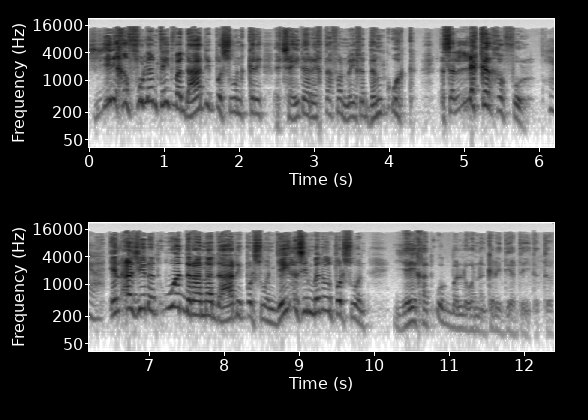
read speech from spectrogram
jy die gevoelendheid wat daardie persoon kry, het Shahida regtig van my gedink ook. Is 'n lekker gevoel. Ja. En as jy dit oordra na daardie persoon, jy is die middelpersoon, jy gaan ook beloning kry deur dit te doen.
